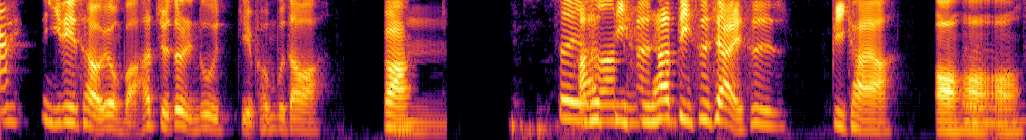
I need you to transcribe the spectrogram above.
啊，地力才有用吧？他绝对零度也喷不到啊。对啊，所以说他第四他第四下也是避开啊。哦哦哦，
